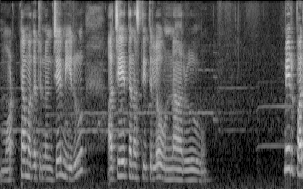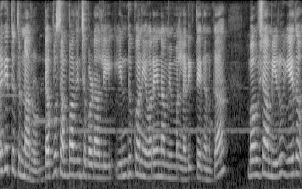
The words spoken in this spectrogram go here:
మొట్టమొదటి నుంచే మీరు అచేతన స్థితిలో ఉన్నారు. మీరు పరిగెత్తుతున్నారు. డబ్బు సంపాదించబడాలి. ఎందుకు అని ఎవరైనా మిమ్మల్ని అడిగితే కనుక బహుశా మీరు ఏదో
